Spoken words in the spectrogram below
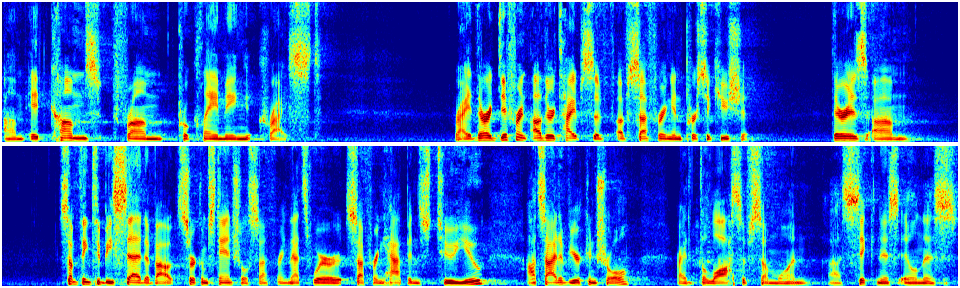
um, it comes from proclaiming Christ. Right? There are different other types of, of suffering and persecution. There is um, something to be said about circumstantial suffering. That's where suffering happens to you outside of your control, right? The loss of someone, uh, sickness, illness,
